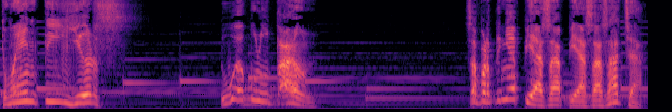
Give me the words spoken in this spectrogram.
20 years, 20 tahun. Sepertinya biasa-biasa saja.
